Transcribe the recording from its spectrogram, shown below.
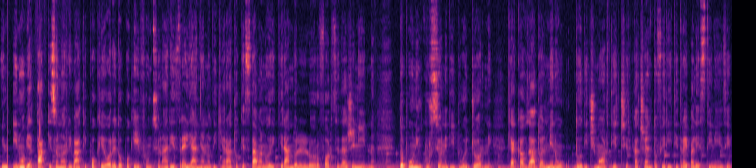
i nuovi attacchi sono arrivati poche ore dopo che i funzionari israeliani hanno dichiarato che stavano ritirando le loro forze da Jenin, dopo un'incursione di due giorni che ha causato almeno 12 morti e circa 100 feriti tra i palestinesi.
